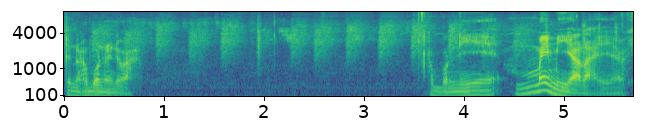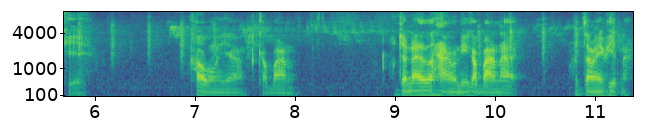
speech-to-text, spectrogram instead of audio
ขึ้นมาข้างบนเลยดีกว่า ข้างบนนี้ไม่มีอะไร โอเค เข้าตรงนี้กันกลับบ้านเราจะได้ทางตรงนี้กลับบ้านได้ถ้าจะไม่ผิดนะ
